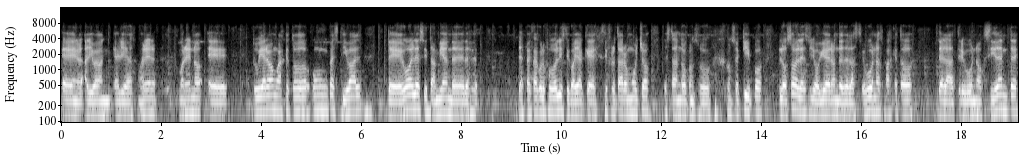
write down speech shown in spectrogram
eh, Alibán Elías Moreno, eh, tuvieron más que todo un festival de goles y también de, espectáculo futbolístico, ya que disfrutaron mucho estando con su, con su equipo. Los soles llovieron desde las tribunas, más que todo de la tribuna occidente,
